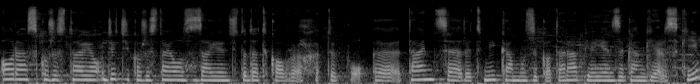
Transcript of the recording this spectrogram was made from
oraz korzystają, dzieci korzystają z zajęć dodatkowych typu tańce, rytmika, muzykoterapia, język angielski.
